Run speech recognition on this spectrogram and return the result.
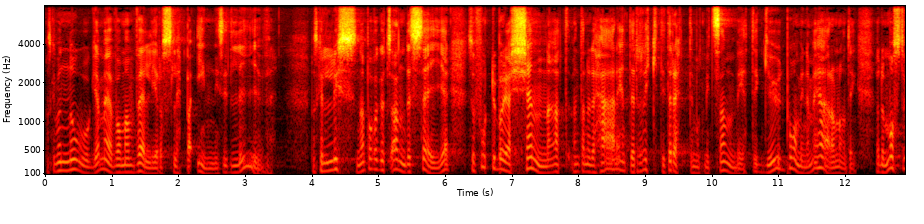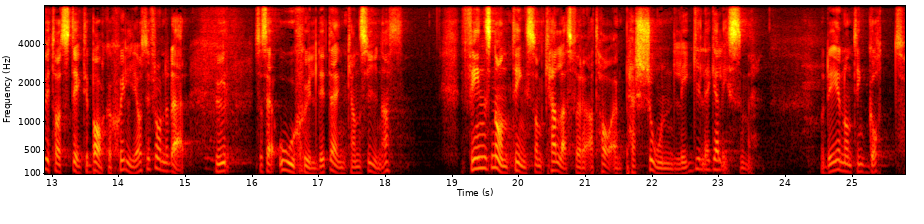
Man ska vara noga med vad man väljer att släppa in i sitt liv. Man ska lyssna på vad Guds ande säger. Så fort du börjar känna att vänta nu, det här är inte riktigt rätt emot mitt samvete. Gud påminner mig här om någonting. Ja, då måste vi ta ett steg tillbaka och skilja oss ifrån det där. Hur så att säga, oskyldigt den kan synas. Det finns någonting som kallas för att ha en personlig legalism. Och det är någonting gott.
